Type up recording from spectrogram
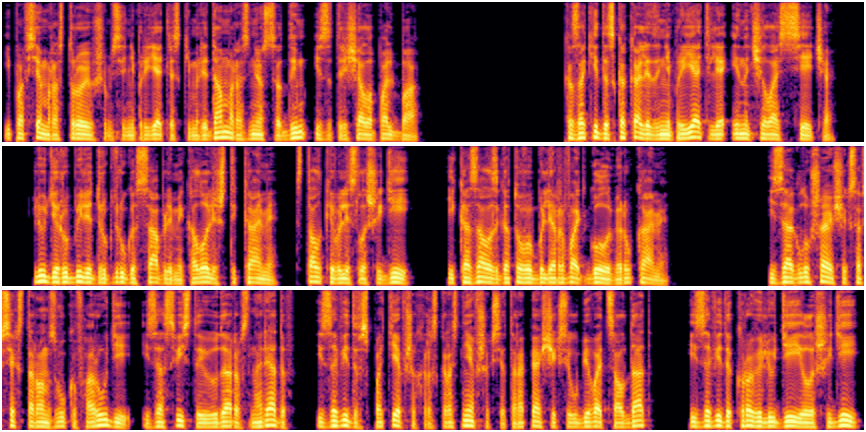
и по всем расстроившимся неприятельским рядам разнесся дым и затрещала пальба. Казаки доскакали до неприятеля, и началась сеча. Люди рубили друг друга саблями, кололи штыками, сталкивали с лошадей и, казалось, готовы были рвать голыми руками. Из-за оглушающих со всех сторон звуков орудий, из-за свиста и ударов снарядов, из-за вида вспотевших, раскрасневшихся, торопящихся убивать солдат, из-за вида крови людей и лошадей,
